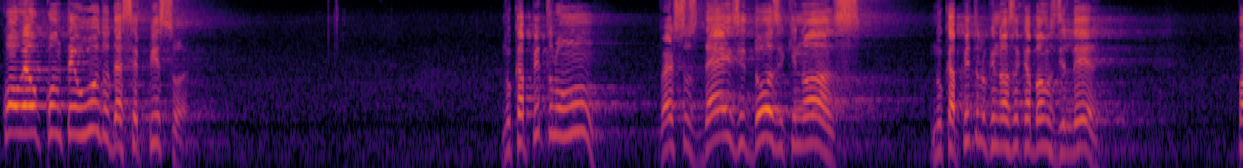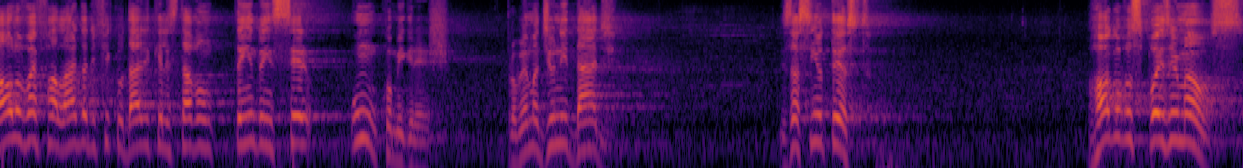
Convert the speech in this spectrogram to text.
Qual é o conteúdo dessa epístola? No capítulo 1, versos 10 e 12 que nós no capítulo que nós acabamos de ler, Paulo vai falar da dificuldade que eles estavam tendo em ser um como igreja, problema de unidade. Diz assim o texto: Rogo-vos, pois, irmãos,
